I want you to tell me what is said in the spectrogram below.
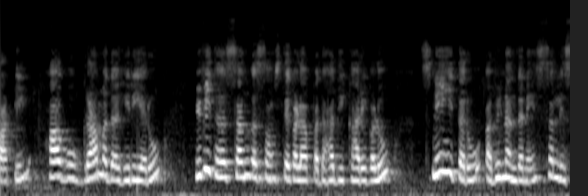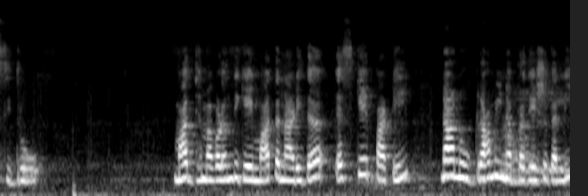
ಪಾಟೀಲ್ ಹಾಗೂ ಗ್ರಾಮದ ಹಿರಿಯರು ವಿವಿಧ ಸಂಘ ಸಂಸ್ಥೆಗಳ ಪದಾಧಿಕಾರಿಗಳು, ಸ್ನೇಹಿತರು ಅಭಿನಂದನೆ ಸಲ್ಲಿಸಿದ್ರು. ಮಾಧ್ಯಮಗಳೊಂದಿಗೆ ಮಾತನಾಡಿದ ಎಸ್ ಕೆ ಪಾಟೀಲ್, ನಾನು ಗ್ರಾಮೀಣ ಪ್ರದೇಶದಲ್ಲಿ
